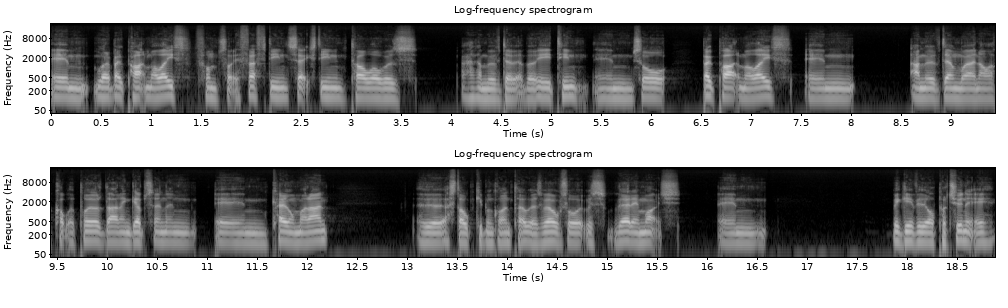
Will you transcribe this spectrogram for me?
um, were a big part of my life from sort of 15, 16 till I was, I think I moved out about 18. Um, so big part of my life. Um, I moved in with another couple of players, Darren Gibson and um, Kyle Moran who I still keep in contact with as well. So it was very much um, we gave you the opportunity.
